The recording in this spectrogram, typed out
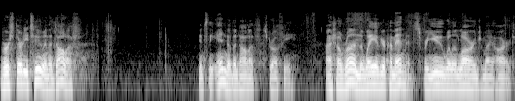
Verse 32 in the Daleth, it's the end of the Daleth strophe. I shall run the way of your commandments, for you will enlarge my heart.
